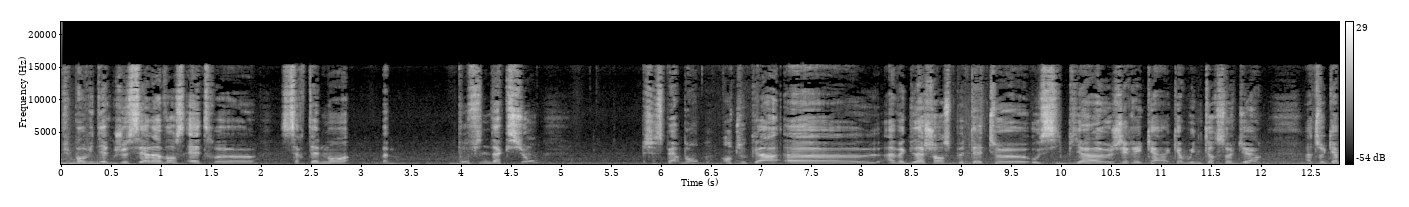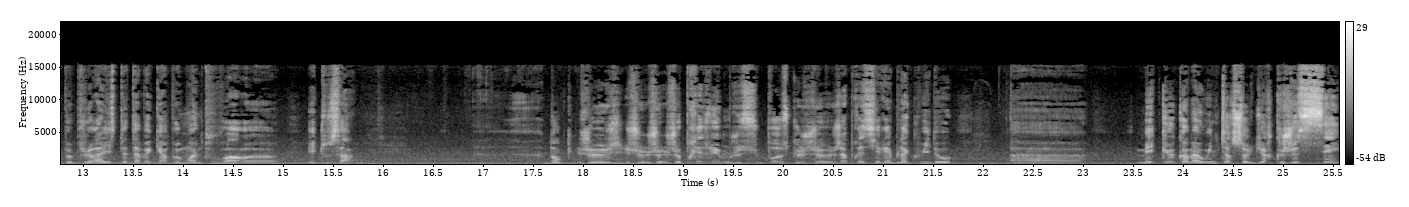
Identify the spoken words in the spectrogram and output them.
j'ai pas envie de dire que je sais à l'avance être euh, certainement bah, bon film d'action. J'espère bon. En tout cas, euh, avec de la chance, peut-être euh, aussi bien géré qu'un Winter Soldier. Un truc un peu plus réaliste, peut-être avec un peu moins de pouvoir et tout ça. Donc, je, présume, je suppose que j'apprécierais Black Widow, mais que comme un Winter Soldier, que je sais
